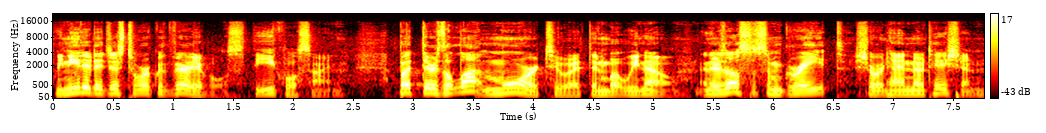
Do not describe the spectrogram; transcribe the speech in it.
We needed it just to work with variables, the equal sign. But there's a lot more to it than what we know. And there's also some great shorthand notation.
